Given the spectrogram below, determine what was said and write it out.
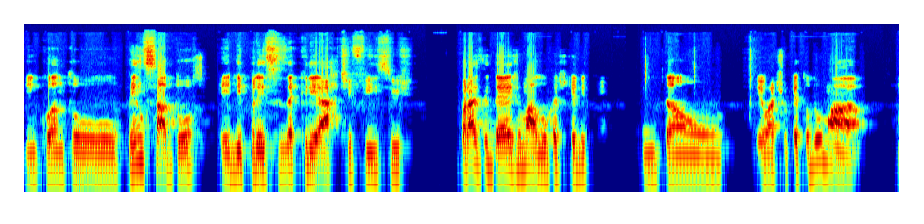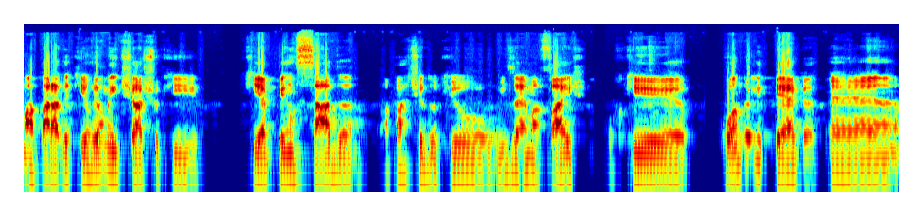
enquanto pensador, ele precisa criar artifícios para as ideias malucas que ele tem. Então, eu acho que é toda uma, uma parada que eu realmente acho que, que é pensada a partir do que o Isayama faz, porque quando ele pega é,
